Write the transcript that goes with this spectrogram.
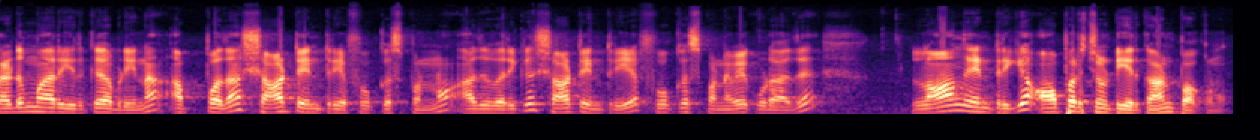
தடுமாறி இருக்குது அப்படின்னா அப்போ தான் ஷார்ட் என்ட்ரியை ஃபோக்கஸ் பண்ணணும். அது வரைக்கும் ஷார்ட் என்ட்ரியை ஃபோக்கஸ் பண்ணவே கூடாது. லாங் என்ட்ரிக்கு ஆப்பர்ச்சுனிட்டி இருக்கான்னு பார்க்கணும்.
